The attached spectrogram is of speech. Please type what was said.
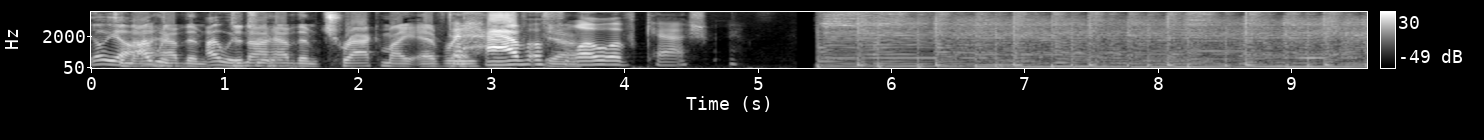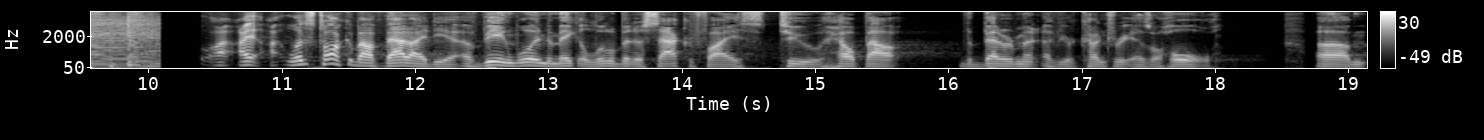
Oh, yeah, to not I would- have them I would to not too. have them track my every To have a yeah. flow of cash. I, I let's talk about that idea of being willing to make a little bit of sacrifice to help out the betterment of your country as a whole. Um,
